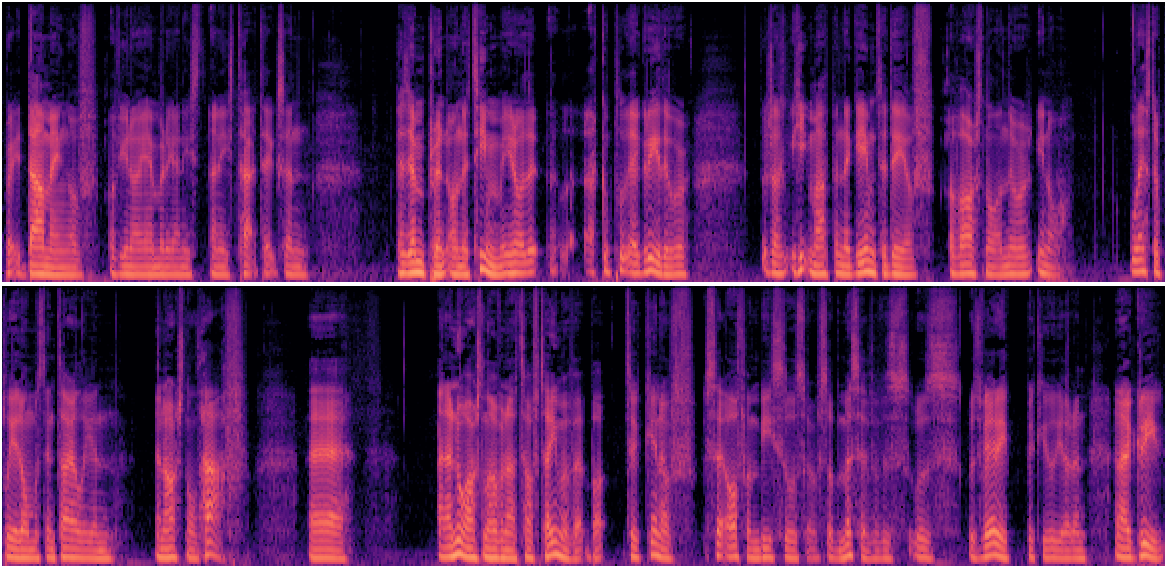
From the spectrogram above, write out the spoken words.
pretty damning of of Unai Emery and his and his tactics and his imprint on the team. You know, that I completely agree. They were there's a heat map in the game today of of Arsenal, and there were you know Leicester played almost entirely in in Arsenal's half. Uh, and I know Arsenal having a tough time of it, but to kind of sit off and be so sort of submissive was was was very peculiar. And, and I agree,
